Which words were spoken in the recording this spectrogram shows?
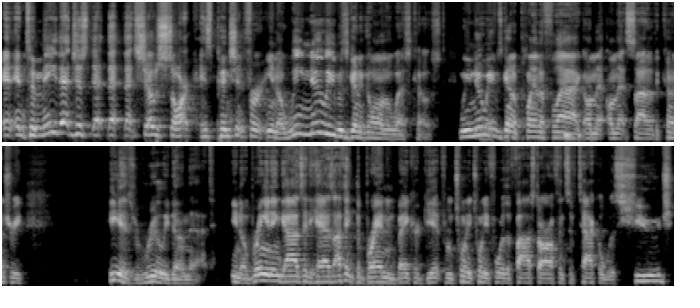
and, and to me that just that that that shows Sark his penchant for you know we knew he was going to go on the West Coast. We knew he was going to plant a flag on that on that side of the country. He has really done that. You know, bringing in guys that he has. I think the Brandon Baker get from 2024, the five star offensive tackle, was huge.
